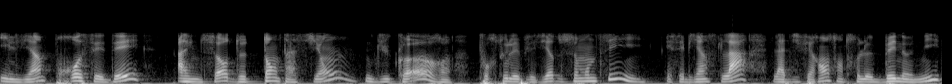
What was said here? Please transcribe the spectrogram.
il vient procéder à une sorte de tentation du corps pour tous les plaisirs de ce monde-ci. Et c'est bien cela la différence entre le Benoni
